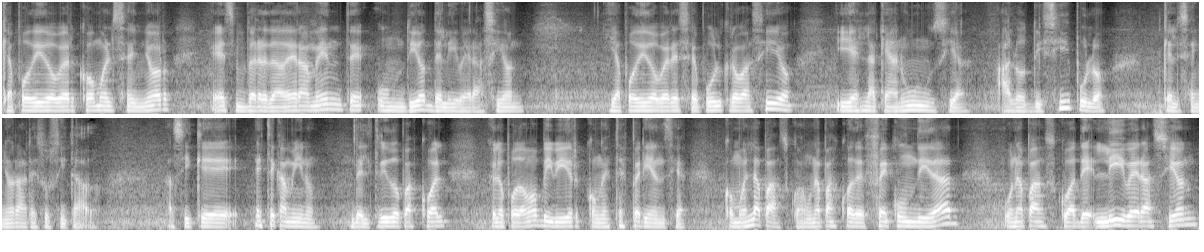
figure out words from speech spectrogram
que ha podido ver cómo el Señor es verdaderamente un Dios de liberación y ha podido ver el sepulcro vacío y es la que anuncia a los discípulos que el Señor ha resucitado. Así que este camino del trido pascual, que lo podamos vivir con esta experiencia, como es la Pascua, una Pascua de fecundidad, una Pascua de liberación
